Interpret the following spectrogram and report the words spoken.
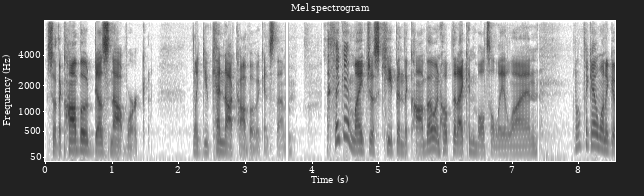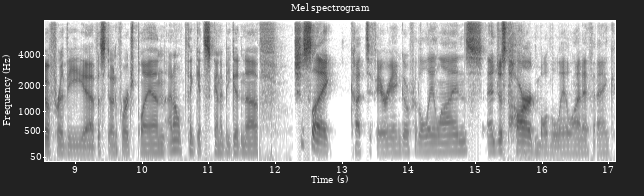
So the combo does not work. Like you cannot combo against them. I think I might just keep in the combo and hope that I can multi line. I don't think I want to go for the uh, the Stoneforge plan. I don't think it's gonna be good enough. It's just like cut Teferi and go for the Leylines and just hard the Leyline. I think.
